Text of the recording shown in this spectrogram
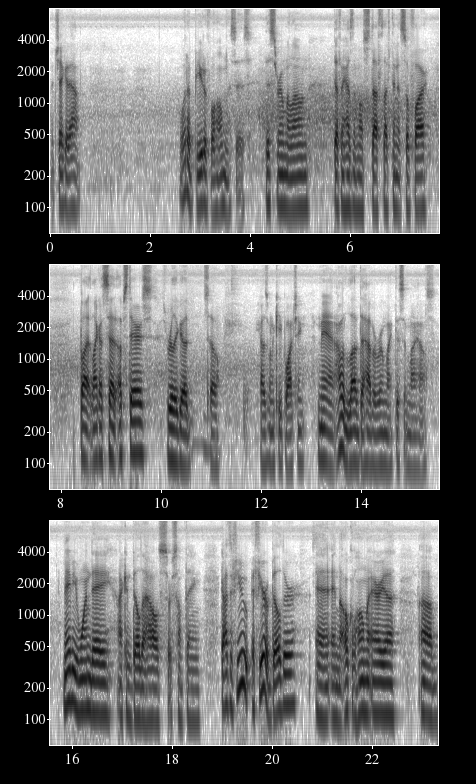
But check it out. What a beautiful home this is. This room alone definitely has the most stuff left in it so far. But like I said, upstairs is really good. So you guys want to keep watching. Man, I would love to have a room like this in my house. Maybe one day I can build a house or something. Guys, if you if you're a builder in, in the Oklahoma area, um,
